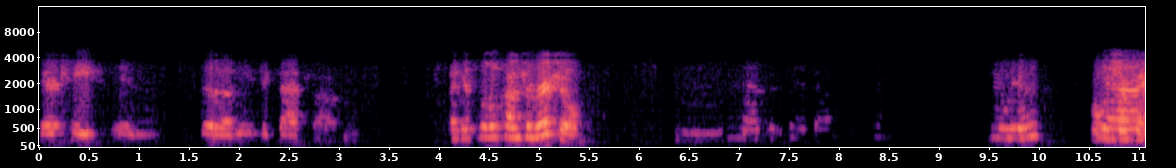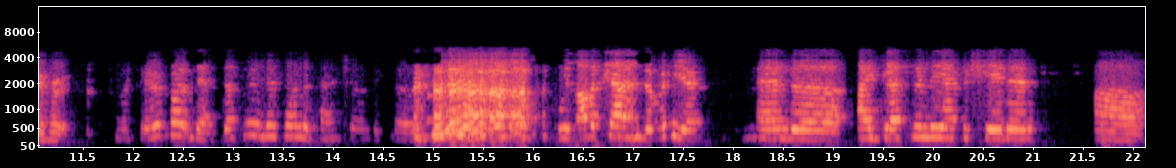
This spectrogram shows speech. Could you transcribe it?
their taste in the music that's, um, I guess, a little controversial. Julia, what was your favorite? my favorite part, yeah, definitely this one, the tension, because we love a challenge over here. And uh, I definitely appreciated uh,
